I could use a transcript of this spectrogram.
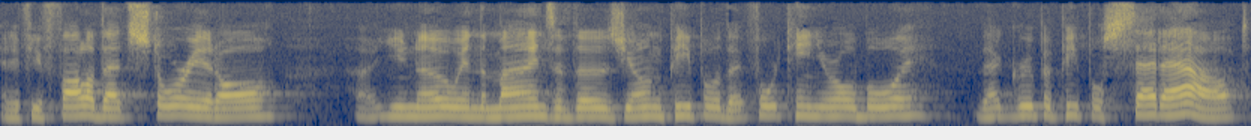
And if you follow that story at all, uh, you know in the minds of those young people, that 14-year-old boy, that group of people set out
